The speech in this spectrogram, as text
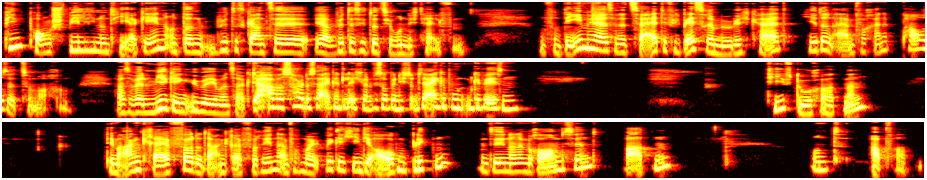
Ping-Pong-Spiel hin und her gehen und dann wird das Ganze, ja, wird der Situation nicht helfen. Und von dem her ist eine zweite, viel bessere Möglichkeit, hier dann einfach eine Pause zu machen. Also wenn mir gegenüber jemand sagt, ja, was soll das eigentlich und wieso bin ich da nicht eingebunden gewesen? Tief durchatmen. Dem Angreifer oder der Angreiferin einfach mal wirklich in die Augen blicken, wenn sie in einem Raum sind, warten und abwarten.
